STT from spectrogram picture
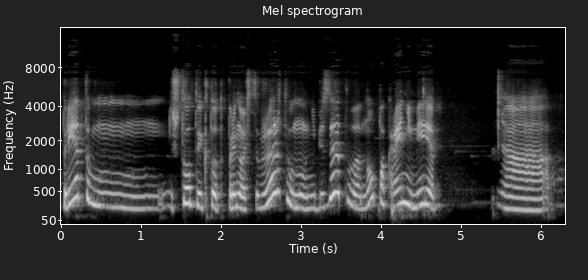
При этом что-то и кто-то приносится в жертву, ну, не без этого, но, по крайней мере, а,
